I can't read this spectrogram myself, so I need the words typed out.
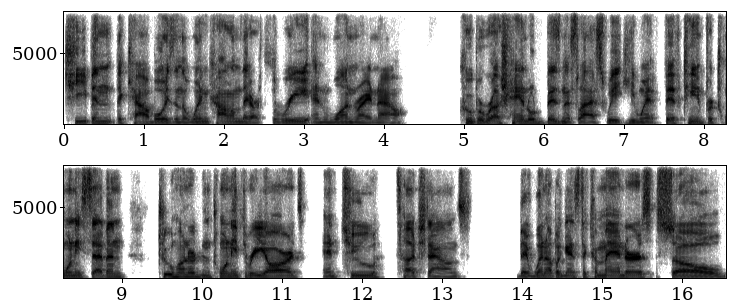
keeping the Cowboys in the win column. They are three and one right now. Cooper Rush handled business last week. He went 15 for 27, 223 yards, and two touchdowns. They went up against the Commanders, so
